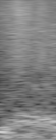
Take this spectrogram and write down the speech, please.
Yeah.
